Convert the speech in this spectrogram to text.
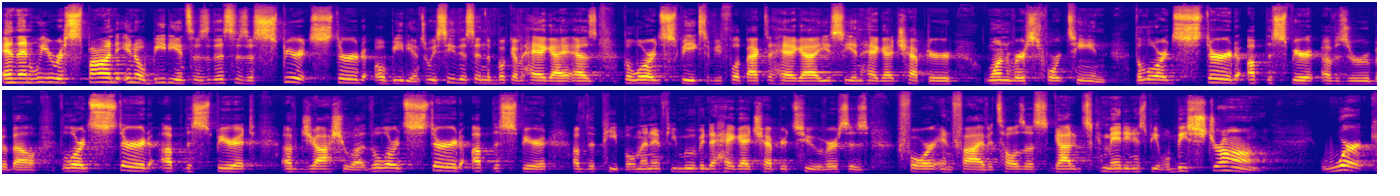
And then we respond in obedience as this is a spirit stirred obedience. We see this in the book of Haggai as the Lord speaks. If you flip back to Haggai, you see in Haggai chapter 1, verse 14, the Lord stirred up the spirit of Zerubbabel. The Lord stirred up the spirit of Joshua. The Lord stirred up the spirit of the people. And then if you move into Haggai chapter 2, verses 4 and 5, it tells us God is commanding his people be strong, work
